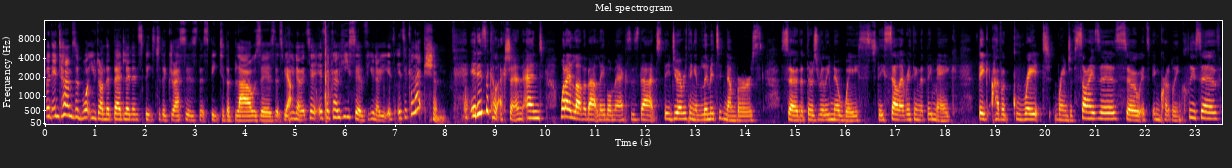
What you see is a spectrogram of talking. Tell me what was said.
But in terms of what you've done, the bed linen speaks to the dresses that speak to the blouses that speak. Yeah. You know, it's a it's a cohesive. You know, it's it's a collection. It is a collection, and what I love about Label Mix is that they do everything in limited numbers, so that there's really no waste. They sell everything that they make. They have a great range of sizes, so it's incredibly inclusive,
